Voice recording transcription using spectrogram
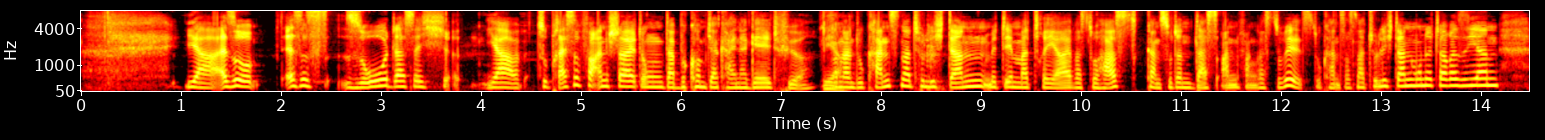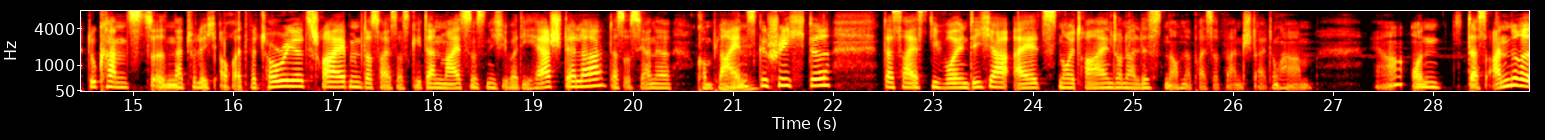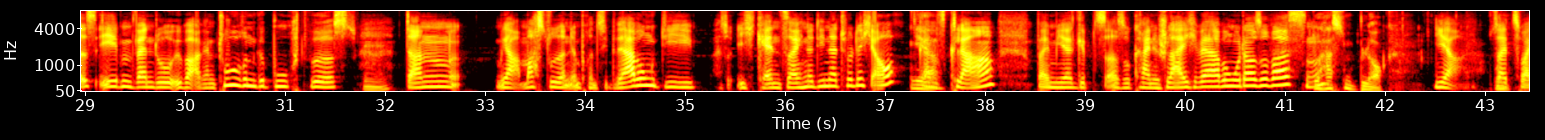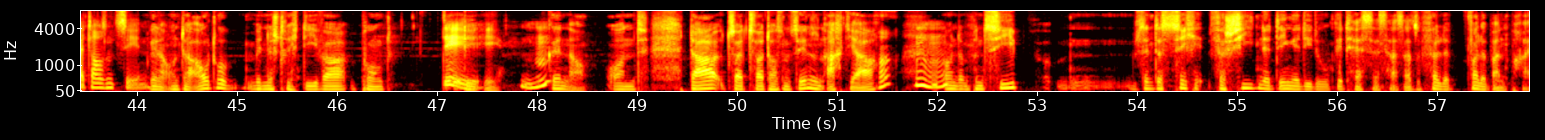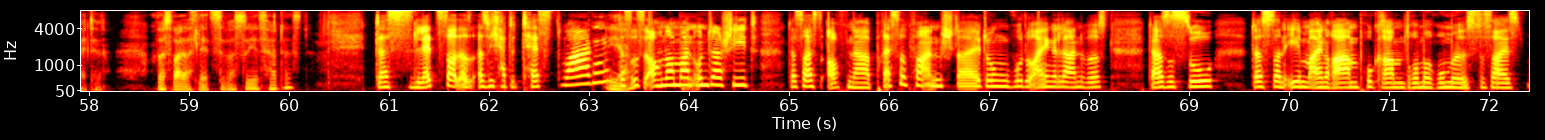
Ja, also es ist so, dass ich ja zu Presseveranstaltungen, da bekommt ja keiner Geld für, ja. sondern du kannst natürlich dann mit dem Material, was du hast, kannst du dann das anfangen, was du willst. Du kannst das natürlich dann monetarisieren. Du kannst äh, natürlich auch Advertorials schreiben. Das heißt, das geht dann meistens nicht über die Hersteller. Das ist ja eine Compliance-Geschichte. Das heißt, die wollen dich ja als neutralen Journalisten auf einer Presseveranstaltung haben. Ja, und das andere ist eben, wenn du über Agenturen gebucht wirst, mhm. dann ja, machst du dann im Prinzip Werbung, die, also ich kennzeichne die natürlich auch, ja. ganz klar. Bei mir gibt's also keine Schleichwerbung oder sowas. Ne? Du hast einen Blog. Ja, seit 2010. Genau, unter auto-diva.de. Mhm. Genau. Und da seit 2010 sind acht Jahre. Mhm. Und im Prinzip sind das zig verschiedene Dinge, die du getestet hast, also volle, volle Bandbreite. Und was war das letzte, was du jetzt hattest? Das letzte, also ich hatte Testwagen. Ja. Das ist auch nochmal ein Unterschied. Das heißt, auf einer Presseveranstaltung, wo du eingeladen wirst, da ist es so, dass dann eben ein Rahmenprogramm drumherum ist. Das heißt,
